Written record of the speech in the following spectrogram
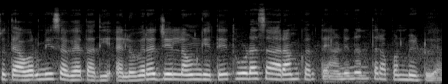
सो त्यावर मी सगळ्यात आधी ॲलोवेरा जेल लावून घेते थोडासा आराम करते आणि नंतर आपण भेटूया.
